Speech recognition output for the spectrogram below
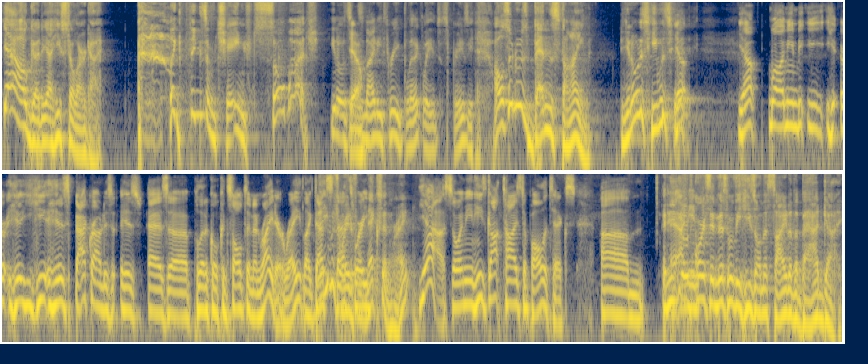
yeah, all good. Yeah, he's still our guy. like things have changed so much, you know, since Yeah. 93 politically. It's just crazy. I also noticed Ben Stein. Did you notice he was hit? Yep. Yeah. Well, I mean, he, he, he, his background is is as a political consultant and writer, right? Like Yeah, that's he was that's where for he, Nixon, right? Yeah. So I mean, he's got ties to politics. Um, And he, I of mean- course, in this movie, he's on the side of the bad guy.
